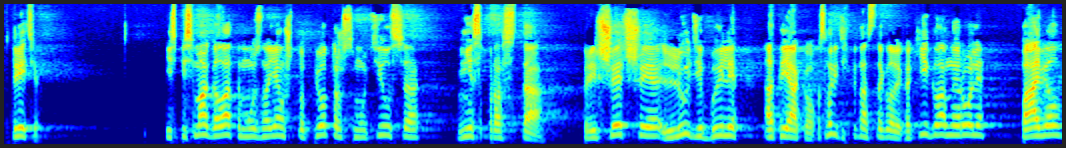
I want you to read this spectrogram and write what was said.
В-третьих, из письма Галата мы узнаем, что Петр смутился неспроста. Пришедшие люди были от Иакова. Посмотрите в 15 главе, какие главные роли? Павел,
